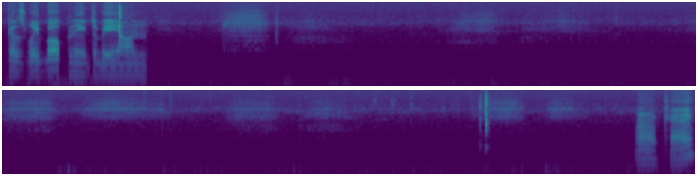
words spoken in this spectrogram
Because we both need to be on Okay.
